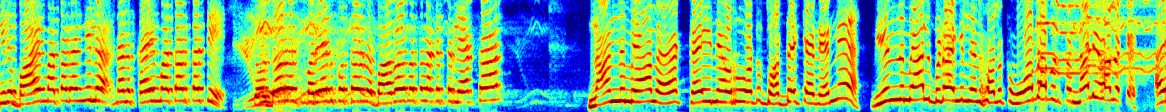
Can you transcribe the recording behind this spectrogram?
ಇಲ್ಲಿ ಬಾಯಿ ಮಾತಾಡಂಗಿಲ್ಲ ನನ್ನ ಕೈ ಮಾತಾಡ್ತತಿ. ದೊಡ್ಡವ್ರ ಮರ್ಯಾದ ಕೊತ್ತಾರ ಬಾಬಾ ಮಾತಾಡಕತ್ತಿರ್ಲ ಯಾಕ? ನನ್ನ ಮ್ಯಾಲ ಕೈ ನೆವರು ಒಟ್ಟು ದೊಡ್ಡ ಅದೇನಿ ನಿನ್ನ ಮ್ಯಾಲ ಬಿಡಂಗಿಲ್ಲ ನಿನ್ ಹೊಲಕ್ಕೆ ಓದಾ ಬಿಡ್ತಾನ ನಡಿ ಹೊಲಕ್ಕೆ. ಐ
